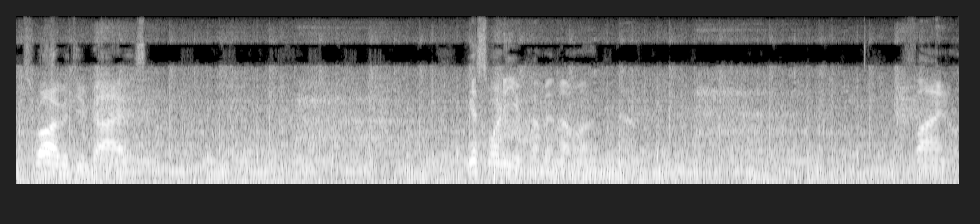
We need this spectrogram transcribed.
What's wrong with you guys? Guess one of you come in. I'm on. Finally.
